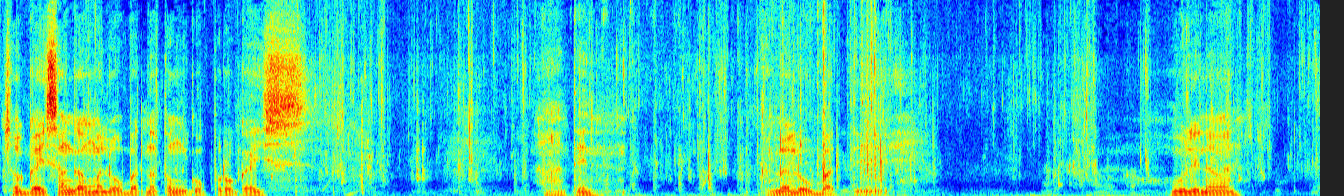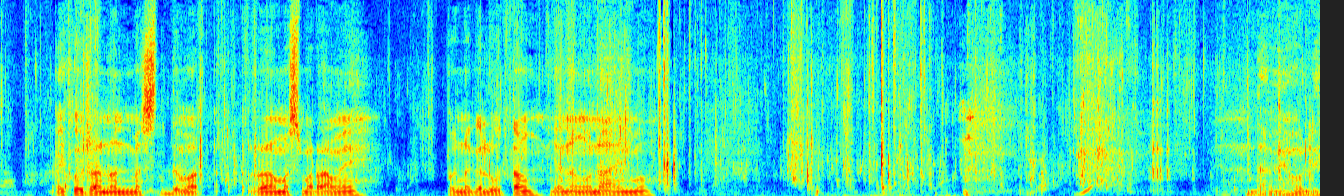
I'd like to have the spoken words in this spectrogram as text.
So guys, hanggang malubat na tong GoPro guys. Atin. Pag nalubat eh. Huli naman. Ay ko run on mas run mas marami. Pag nagalutang, yan ang unahin mo. Dami huli.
